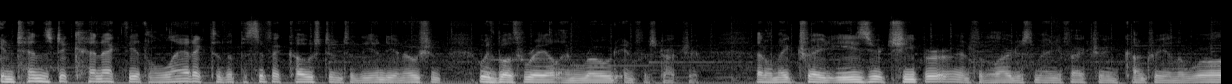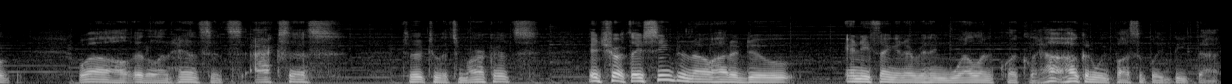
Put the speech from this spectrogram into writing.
intends to connect the Atlantic to the Pacific coast and to the Indian Ocean with both rail and road infrastructure. That'll make trade easier, cheaper, and for the largest manufacturing country in the world, well, it'll enhance its access to, to its markets. In short, they seem to know how to do anything and everything well and quickly. How, how can we possibly beat that?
